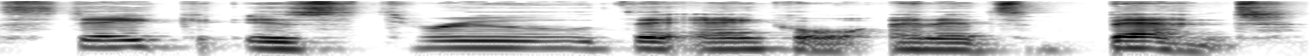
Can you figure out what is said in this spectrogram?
stake is through the ankle and it's bent.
